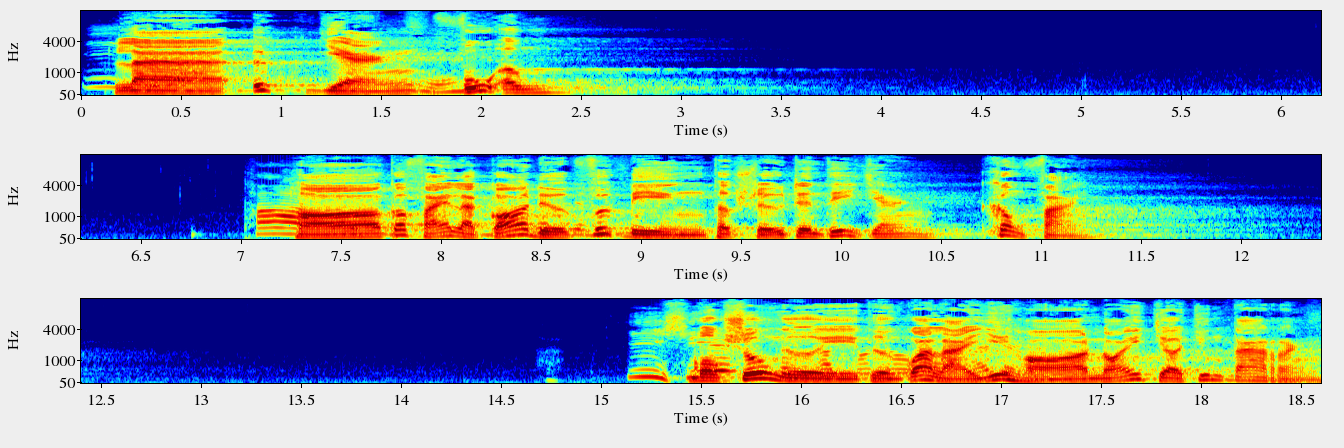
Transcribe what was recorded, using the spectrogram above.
Là ức dạng phú ông. Họ có phải là có được phước điền thật sự trên thế gian? Không phải. Một số người thường qua lại với họ nói cho chúng ta rằng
